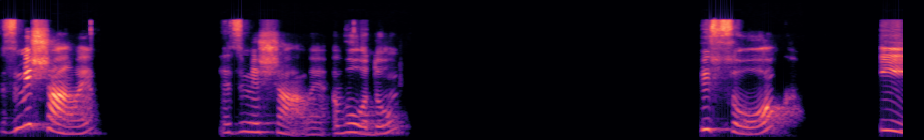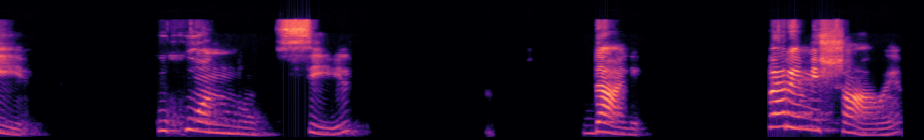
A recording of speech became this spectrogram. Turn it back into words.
змішали, змішали воду, пісок і кухонну сіль. Далі перемішали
